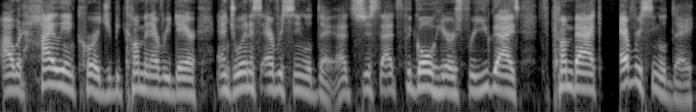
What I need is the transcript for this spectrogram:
I would highly encourage you become an everydayer and join us every single day. That's just that's the goal here is for you guys to come back every single day.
